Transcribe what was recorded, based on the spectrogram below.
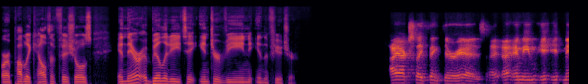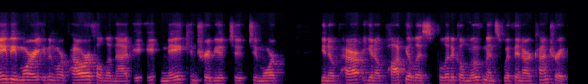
or our public health officials, and their ability to intervene in the future? I actually think there is. I, I mean, it, it, may be more, even more powerful than that. It, it, may contribute to to more, you know, power, you know, populist political movements within our country.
